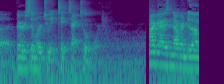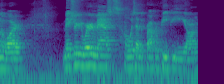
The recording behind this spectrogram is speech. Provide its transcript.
uh, very similar to a tic-tac-toe board. All right guys, now we're gonna do that on the water. Make sure you wear your masks, always have the proper PPE on.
